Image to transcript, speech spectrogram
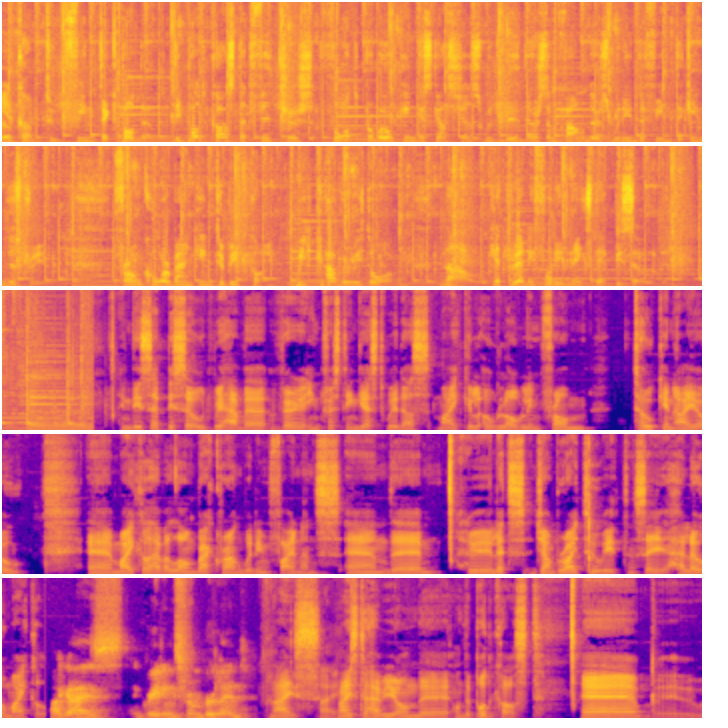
Welcome to FinTech Podden, the podcast that features thought provoking discussions with leaders and founders within the fintech industry. From core banking to Bitcoin, we cover it all. Now, get ready for the next episode. In this episode, we have a very interesting guest with us, Michael O'Loughlin from Token.io. Uh, Michael have a long background within finance, and um, uh, let's jump right to it and say hello, Michael. Hi guys, greetings from Berlin. Nice, Hi. nice to have you on the on the podcast. Uh,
